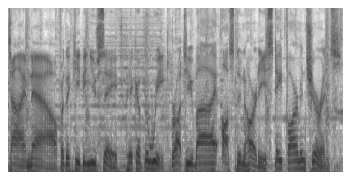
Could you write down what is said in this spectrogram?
Time now for the Keeping You Safe Pick of the Week, brought to you by Austin Hardy State Farm Insurance.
